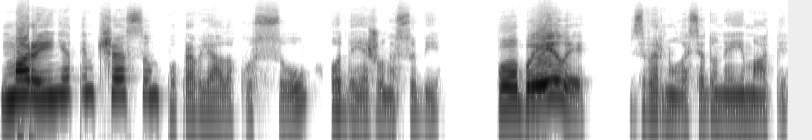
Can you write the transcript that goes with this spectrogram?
Мариня тим часом поправляла косу, одежу на собі. Побили? звернулася до неї мати.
